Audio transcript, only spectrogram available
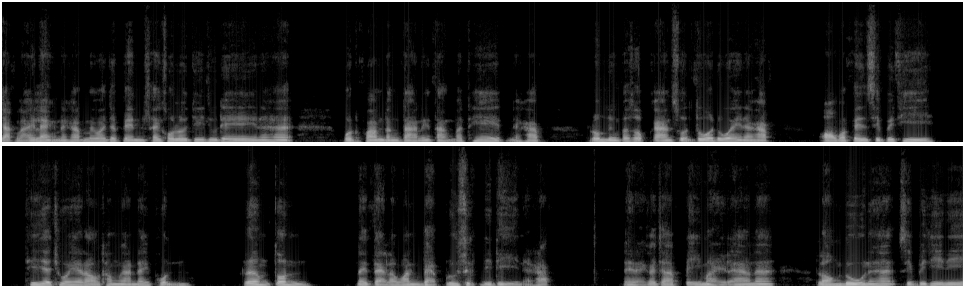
จากหลายแหล่งนะครับ ไม่ว่าจะเป็น Psychology Today นะฮะบทความต่างๆในต่างประเทศนะครับรวมถึงประสบการณ์ส่วนตัวด้วยนะครับ ออกมาเป็น 10 วิธีที่จะช่วยให้เราทำงานได้ผล เริ่มต้นในแต่ละวันแบบรู้สึกดีๆนะครับไหนๆก็จะปีใหม่แล้วนะ ลองดูนะฮะ10วิธีนี้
